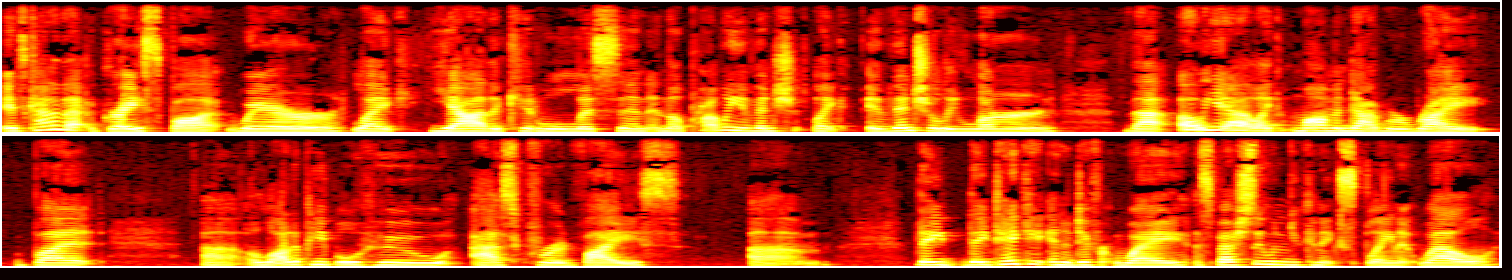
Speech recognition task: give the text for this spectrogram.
it's kind of that gray spot where like yeah the kid will listen and they'll probably eventually like eventually learn that oh yeah like mom and dad were right but uh, a lot of people who ask for advice um, they they take it in a different way especially when you can explain it well.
